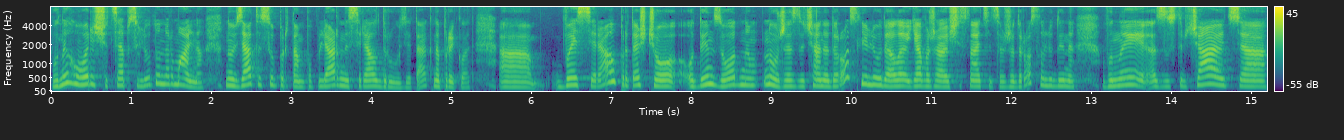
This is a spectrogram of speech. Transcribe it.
Вони говорять, що це абсолютно нормально. Ну, взяти супер там популярний серіал Друзі, так, наприклад, а, весь серіал про те, що один з одним, ну вже звичайно дорослі люди, але я вважаю, 16 – це вже доросла людина. Вони зустрічаються.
